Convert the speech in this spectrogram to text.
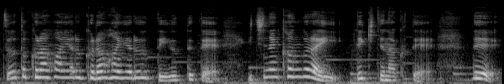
ずっとクラファンやるクラファンやるって言ってて1年間ぐらいできてなくてで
